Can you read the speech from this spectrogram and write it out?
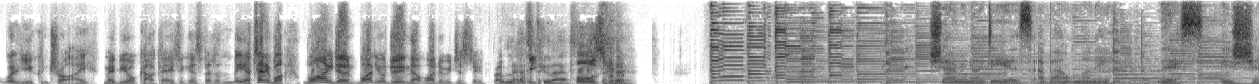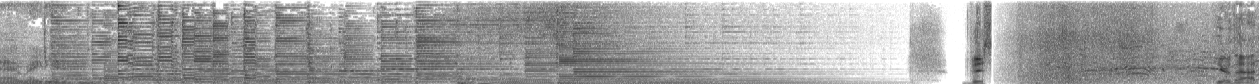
Well, you can try. Maybe your calculator goes better than me. I tell you what, why don't while you're doing that, why don't we just take a Let's brief do that. pause for Sharing ideas about money. This is Share Radio. this. Hear that?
